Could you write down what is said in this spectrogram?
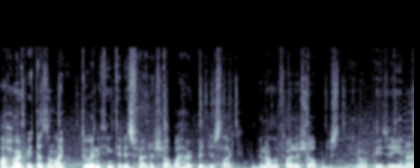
i hope it doesn't like do anything to this photoshop. I hope it just like another photoshop just in my pc you know?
